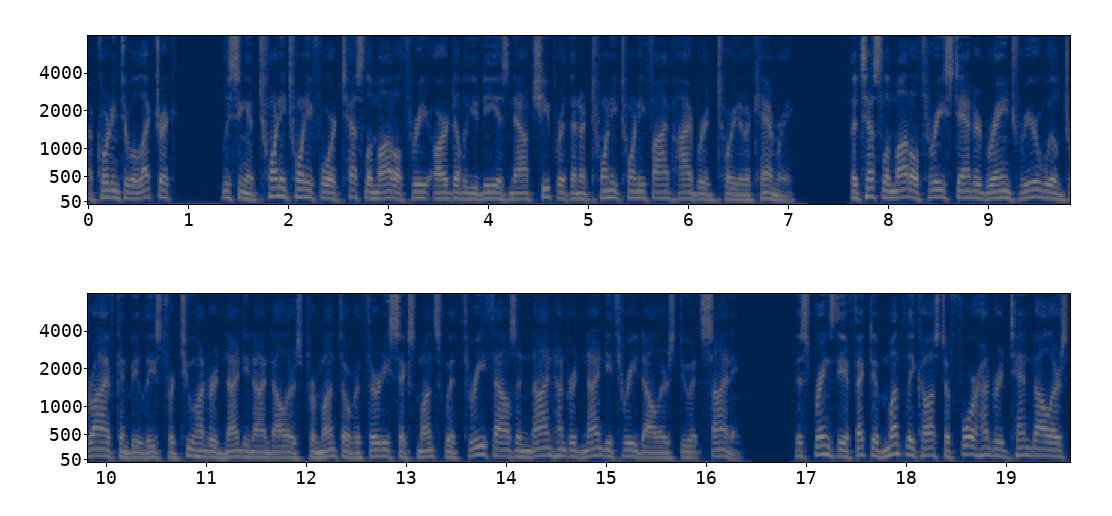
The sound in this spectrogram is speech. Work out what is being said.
According to Electrek, leasing a 2024 Tesla Model 3 RWD is now cheaper than a 2025 hybrid Toyota Camry. The Tesla Model 3 standard range rear wheel drive can be leased for $299 per month over 36 months with $3,993 due at signing. This brings the effective monthly cost to $410.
